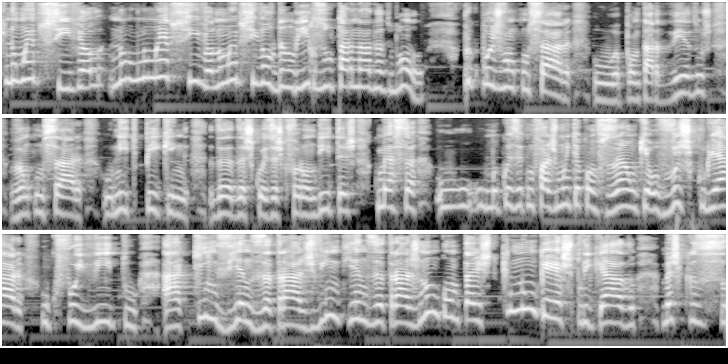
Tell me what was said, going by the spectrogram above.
que não é possível, não, não é possível, não é possível dali resultar nada de bom. Porque depois vão começar o apontar de dedos, vão começar o nitpicking de, das coisas que foram ditas, começa o, uma coisa que me faz muita confusão, que é o vasculhar o que foi dito há 15 anos atrás, 20 anos atrás, num contexto que nunca é explicado, mas que, se,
